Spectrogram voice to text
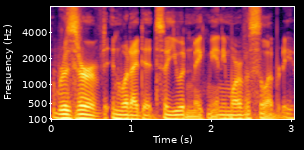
reserved in what I did, so you wouldn't make me any more of a celebrity.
